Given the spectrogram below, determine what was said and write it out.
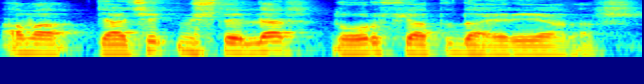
Ama gerçek müşteriler doğru fiyatlı daireyi arar.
